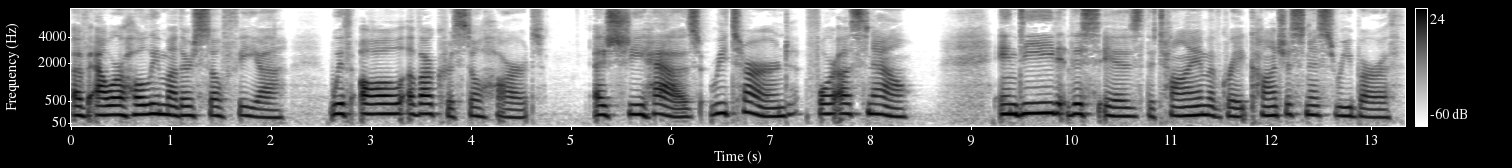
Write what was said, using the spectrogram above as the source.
of our Holy Mother Sophia with all of our crystal heart, as she has returned for us now. Indeed, this is the time of great consciousness rebirth,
